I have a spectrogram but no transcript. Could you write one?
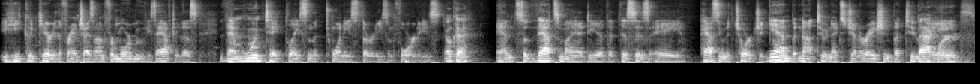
he could carry the franchise on for more movies after this that Mm-hmm. would take place in the 20s, 30s, and 40s. Okay. And so that's my idea that this is a passing the torch again, but not to a next generation, but to Backwards.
